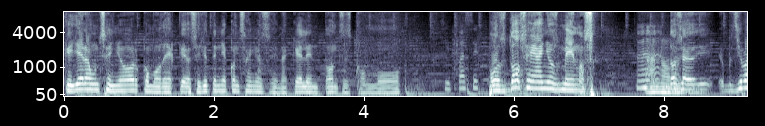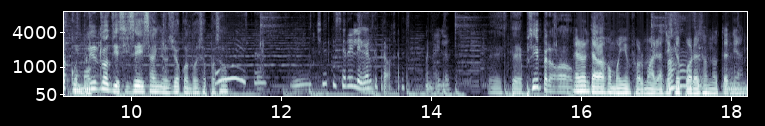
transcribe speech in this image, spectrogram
que ya era un señor como de que, o sea, yo tenía cuántos años en aquel entonces, como Sí, hace pues 12 años menos. Ah, no. O sea, manches. y, pues iba a cumplir los 16 años yo cuando eso pasó. Uy, estás chido y era ilegal que trabajaras. Bueno, ahí lo. Este, pues sí, pero Era un trabajo muy informal, así que por sí. eso no tenían.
